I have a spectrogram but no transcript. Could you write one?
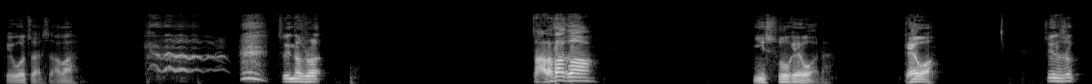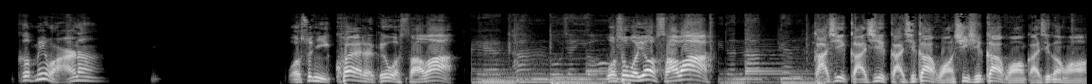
给我转三万。朱云涛说：“咋了，大哥？你输给我的，给我。”朱云涛说：“哥没玩呢。”我说你快点给我三万！我说我要三万！感谢感谢感谢干黄，谢谢干黄，感谢干黄！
